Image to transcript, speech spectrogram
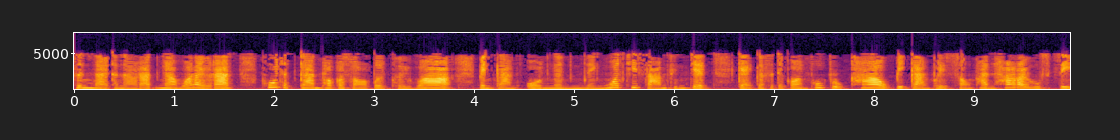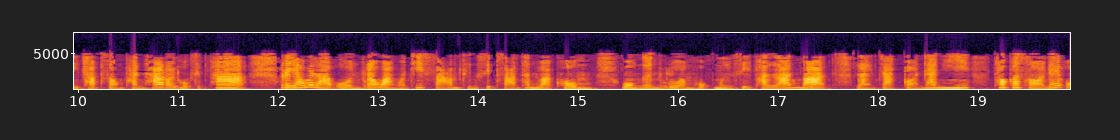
ซึ่งนายธนารัตน์งามวลัยรัตน์ผู้จัดการทกสเปิดเผยว่า เป็นการโอนเงินในงวดที่ 3-7 แก่เกษตรกรผู้ปลูกข้าว ปีการผลิต 2564ทับ2565 ระยะเวลาโอนระหว่างวันที่ 3-13 ธันวาคม วงเงินรวม 64,000 ล้านบาท หลังจากก่อนหน้านี้ทกสได้โอ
